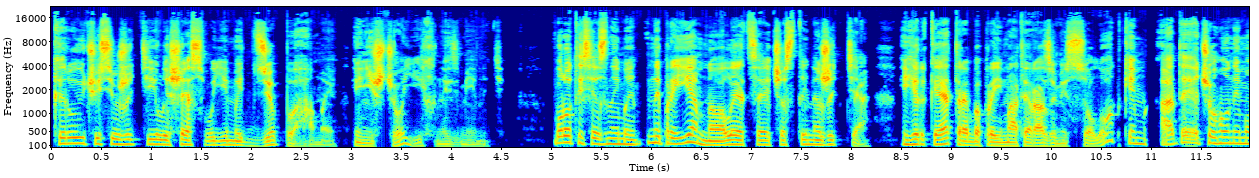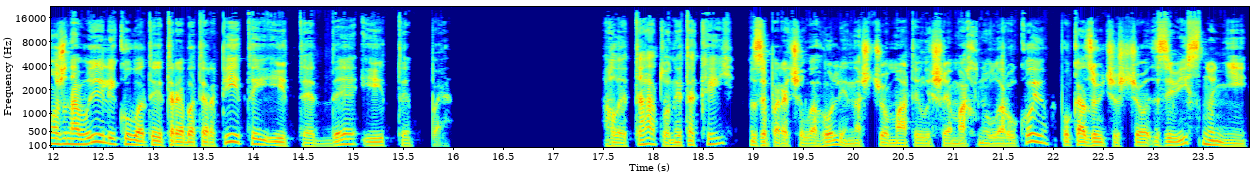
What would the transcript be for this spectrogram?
керуючись у житті лише своїми дзьобами, і ніщо їх не змінить. Боротися з ними неприємно, але це частина життя. Гірке треба приймати разом із солодким, а те, чого не можна вилікувати, треба терпіти і т.д. і т.п. Але тато не такий, заперечила Голі, на що мати лише махнула рукою, показуючи, що, звісно, ні,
